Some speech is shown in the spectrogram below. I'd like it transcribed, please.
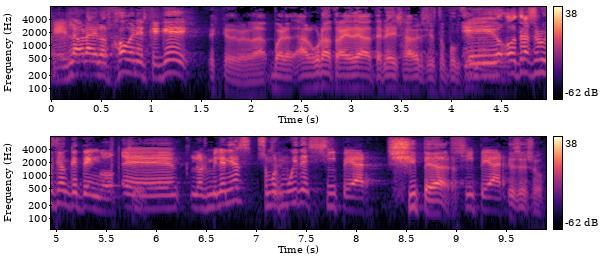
Que es la hora de los jóvenes, que qué. Es que de verdad. Bueno, ¿alguna otra idea tenéis a ver si esto funciona? Eh, otra solución que tengo. Eh, los millennials somos muy de shipear. Shipear. Shipear. ¿Qué es eso?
